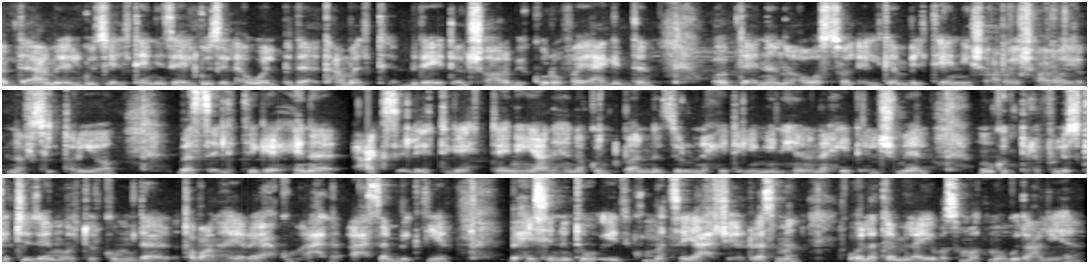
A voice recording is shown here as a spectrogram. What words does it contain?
أبدأ أعمل الجزء الثاني زي الجزء الأول. بدأت عملت بداية الشعر بيكون رفيع جدا وأبدأ إن أنا أوصل الجنب التاني شعراية شعراية بنفس الطريقة بس الاتجاه هنا عكس الاتجاه التاني يعني هنا كنت بنزله ناحية اليمين هنا ناحية الشمال ممكن تلفوا السكتش زي ما قلت لكم ده طبعا هيريحكم أحلى أحسن بكتير بحيث إن أنتوا إيدكم ما تسيحش الرسمة ولا تعمل أي بصمات موجودة عليها.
